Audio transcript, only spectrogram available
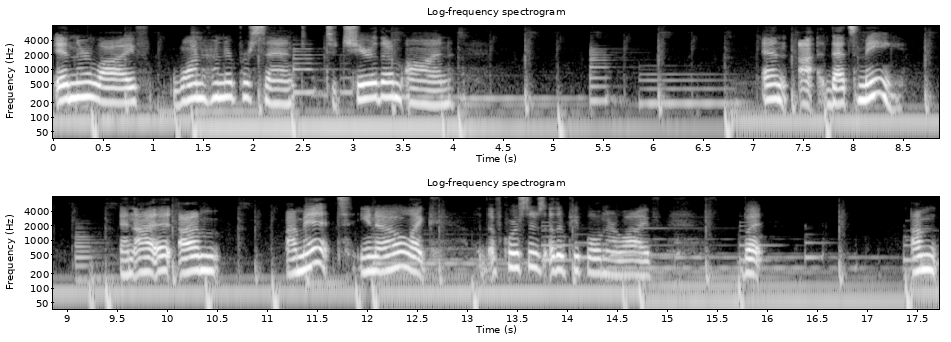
in their life 100% to cheer them on. And I, that's me and I I'm I'm it, you know, like of course there's other people in their life, but I'm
